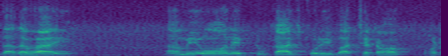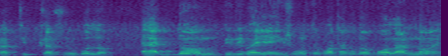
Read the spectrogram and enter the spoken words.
দাদা ভাই আমি অন একটু কাজ করি, বাচ্চাটা হঠাৎ চিৎকার শুরু করল। একদম, দিদিভাই, এই সমস্ত কথাগুলো বলার নয়।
